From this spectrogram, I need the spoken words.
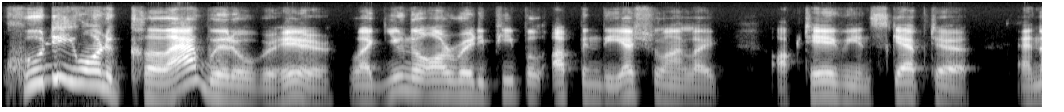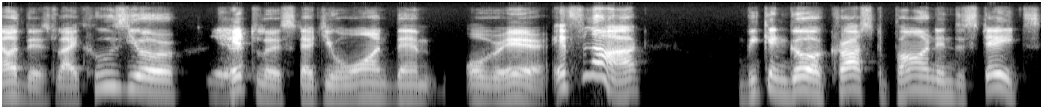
who do you want to collab with over here? Like you know already people up in the echelon, like Octavian, Skepta, and others. Like who's your Yeah. hit list that you want them over here? If not, we can go across the pond in the states.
